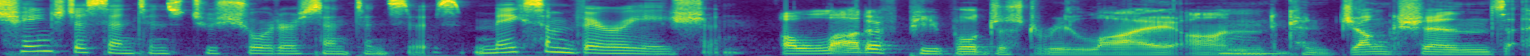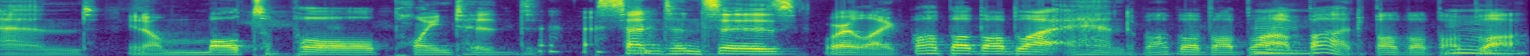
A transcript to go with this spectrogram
change the sentence to shorter sentences. Make some variation. a lot of people just rely on hmm. conjunctions and you know multiple pointed sentences where like blah blah blah blah and blah blah blah blah hmm. but blah blah blah hmm. blah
